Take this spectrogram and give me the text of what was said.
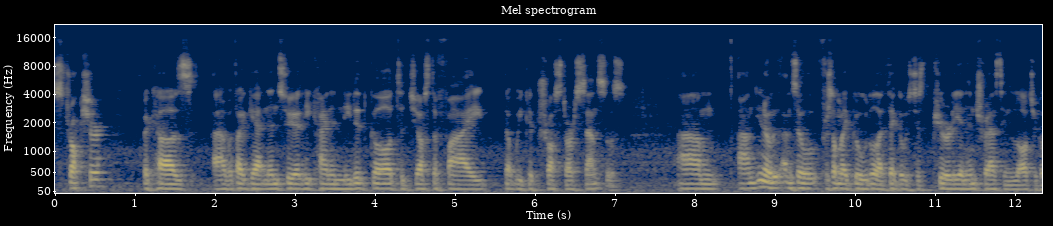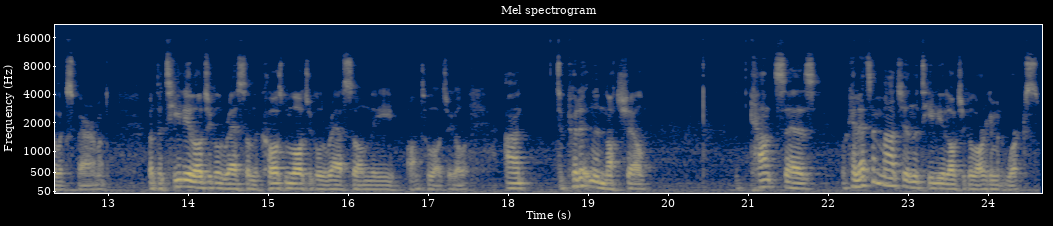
structure because uh, without getting into it, he kind of needed God to justify that we could trust our senses. Um, and you know, and so for something like Gödel, I think it was just purely an interesting logical experiment. But the teleological rests on the cosmological rests on the ontological. And to put it in a nutshell, Kant says, okay, let's imagine the teleological argument works.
